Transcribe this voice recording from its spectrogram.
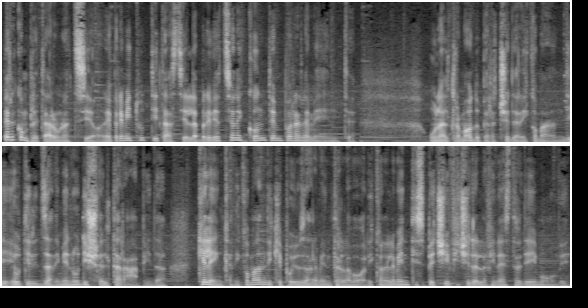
Per completare un'azione, premi tutti i tasti dell'abbreviazione contemporaneamente un altro modo per accedere ai comandi è utilizzare i menu di scelta rapida, che elencano i comandi che puoi usare mentre lavori con elementi specifici della finestra di iMovie.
